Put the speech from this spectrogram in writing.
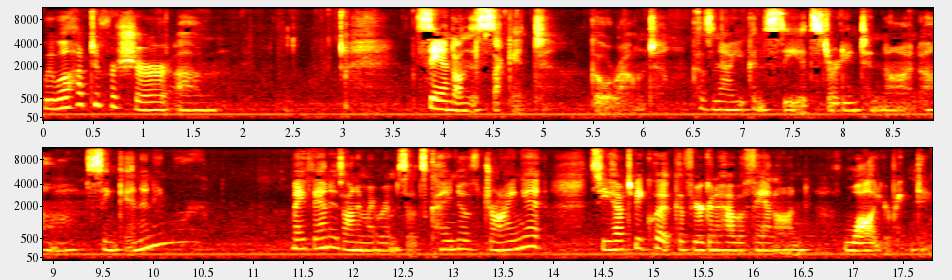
We will have to, for sure, um, sand on this second go around because now you can see it's starting to not um, sink in anymore. My fan is on in my room, so it's kind of drying it. So you have to be quick if you're gonna have a fan on while you're painting.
